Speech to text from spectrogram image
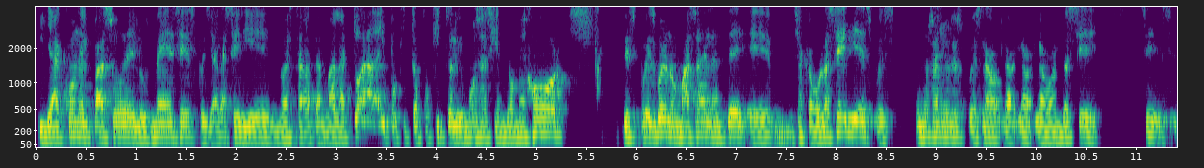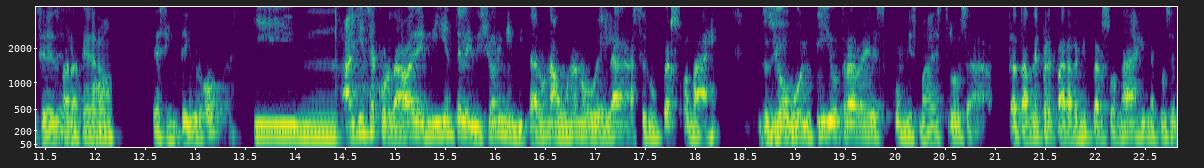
Y ya con el paso de los meses, pues ya la serie no estaba tan mal actuada y poquito a poquito lo íbamos haciendo mejor. Después, bueno, más adelante eh, se acabó la serie, después, unos años después, la, la, la banda se, se, se desbarató desintegró y mm, alguien se acordaba de mí en televisión y me invitaron a una novela a hacer un personaje. Entonces yo volví otra vez con mis maestros a tratar de preparar mi personaje y la cosa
